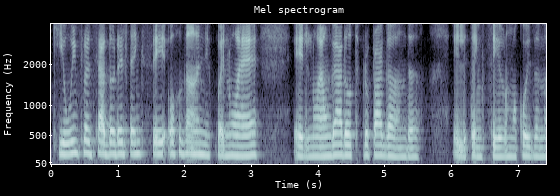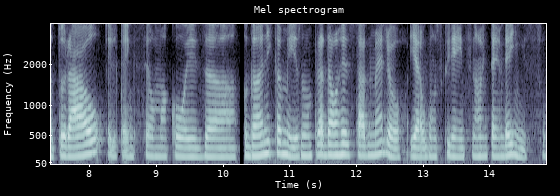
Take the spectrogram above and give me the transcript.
que o influenciador ele tem que ser orgânico, ele não é, ele não é um garoto propaganda. Ele tem que ser uma coisa natural, ele tem que ser uma coisa orgânica mesmo para dar um resultado melhor. E alguns clientes não entendem isso.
